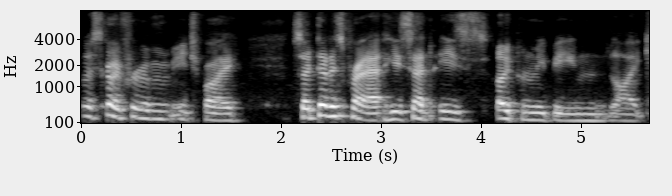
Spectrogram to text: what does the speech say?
let's go through them each by. So Dennis Praet, he said he's openly been like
